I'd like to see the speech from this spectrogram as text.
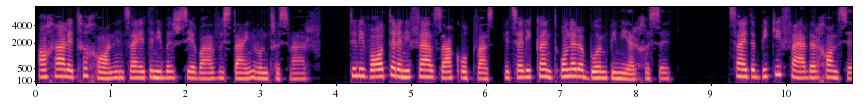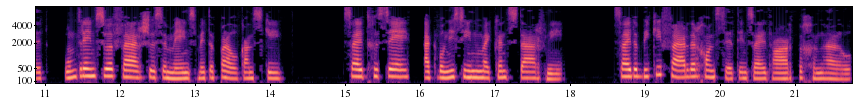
Agar het gegaan en sy het in die Berseba woestijn rondgeswerf. Toe die water in die velzak op was, het sy die kind onder een boompie neergesit. Sy het een bykie verder gaan sit, omtrent so ver soos een mens met een pijl kan skiet. Sy het gesê, ek wil niet zien my kind sterf nie. Sy het een bykie verder gaan sit en sy het hart begin huil.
